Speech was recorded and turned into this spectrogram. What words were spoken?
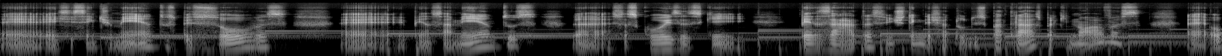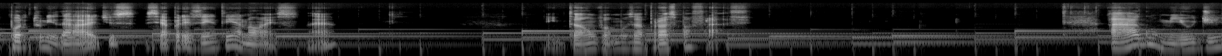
é, esses sentimentos, pessoas, é, pensamentos, é, essas coisas que pesadas, a gente tem que deixar tudo isso para trás para que novas é, oportunidades se apresentem a nós, né? Então vamos à próxima frase. A água humilde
